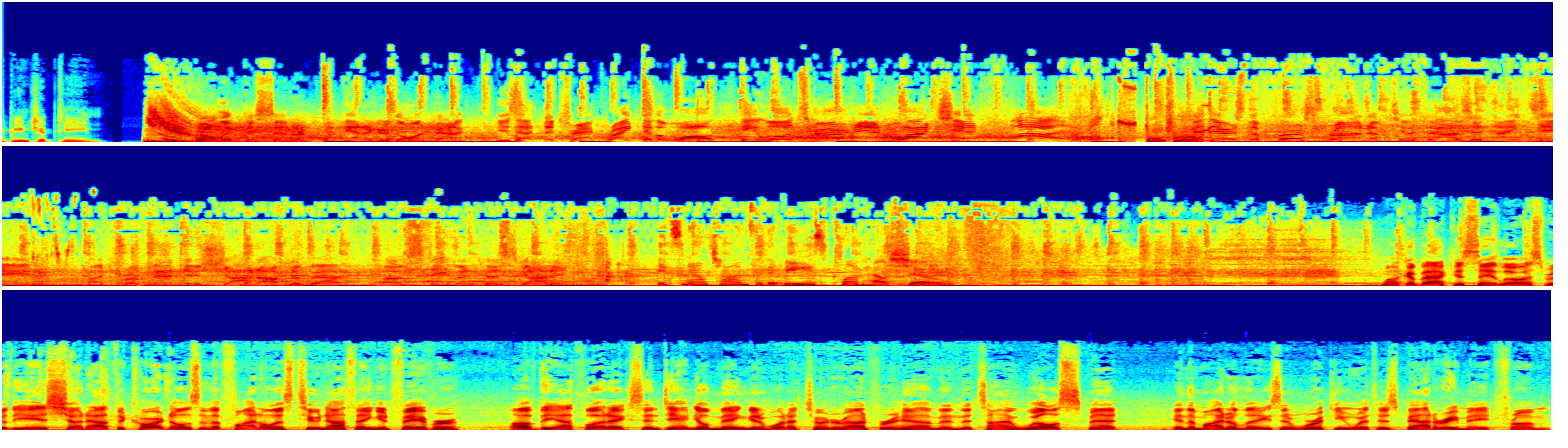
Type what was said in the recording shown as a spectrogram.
championship team. Well hit to center. Haniger going back. He's at the track, right to the wall. He will turn and watch it fly. And there's the first run of 2019. A tremendous shot off the bat of Stephen Piscotty. It's now time for the A's Clubhouse Show. Welcome back to St. Louis, where the A's shut out the Cardinals, and the final is 2 0 in favor of the Athletics. And Daniel Mengden, what a turnaround for him, and the time well spent in the minor leagues and working with his battery mate from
